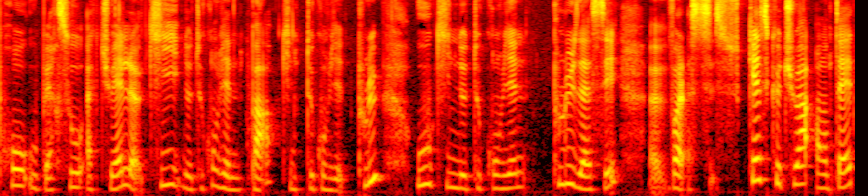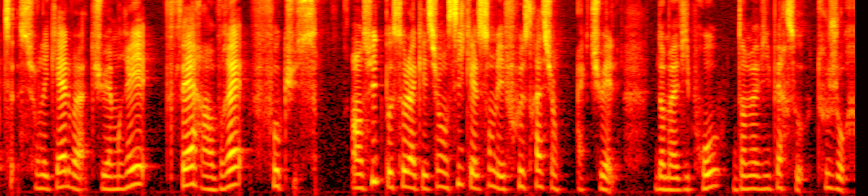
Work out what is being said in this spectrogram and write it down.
pro ou perso actuelle qui ne te conviennent pas, qui ne te conviennent plus ou qui ne te conviennent plus assez. Euh, voilà, qu'est-ce que tu as en tête sur lesquels voilà, tu aimerais faire un vrai focus? Ensuite, pose-toi la question aussi quelles sont mes frustrations actuelles dans ma vie pro, dans ma vie perso, toujours?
